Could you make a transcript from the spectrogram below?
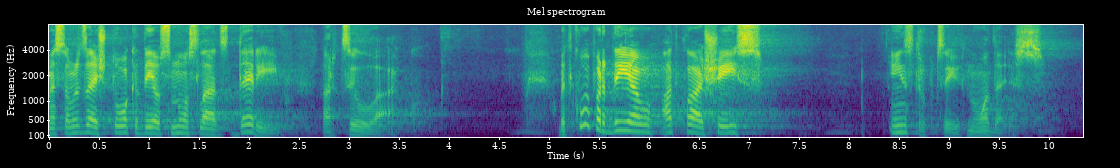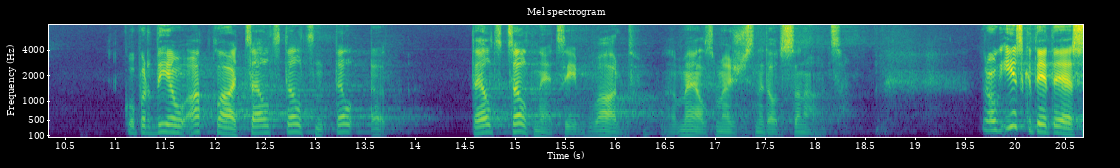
Mēs esam redzējuši to, ka Dievs noslēdz derību ar cilvēku. Bet ko par Dievu atklāja šīs instrukciju nodaļas? Ko par Dievu atklāja celts, telts, tel, telts celtniecība? Vārdu mēls mežs nedaudz sanāca. Draugi, ieskatieties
